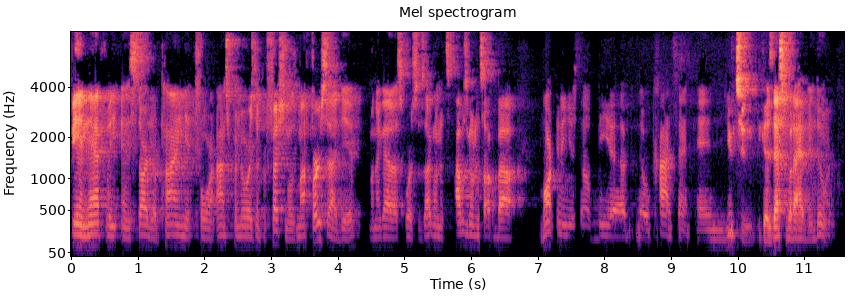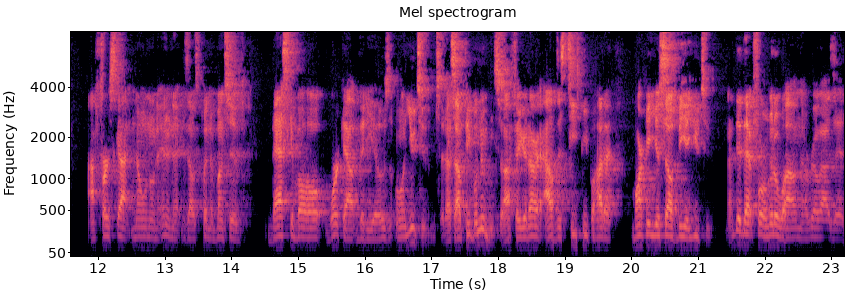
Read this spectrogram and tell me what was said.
being an athlete and started applying it for entrepreneurs and professionals. My first idea when I got out of sports was I to I was going to talk about marketing yourself via you know, content and YouTube because that's what I had been doing. I first got known on the internet because I was putting a bunch of basketball workout videos on YouTube. So that's how people knew me. So I figured, all right, I'll just teach people how to market yourself via YouTube. I did that for a little while and I realized that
